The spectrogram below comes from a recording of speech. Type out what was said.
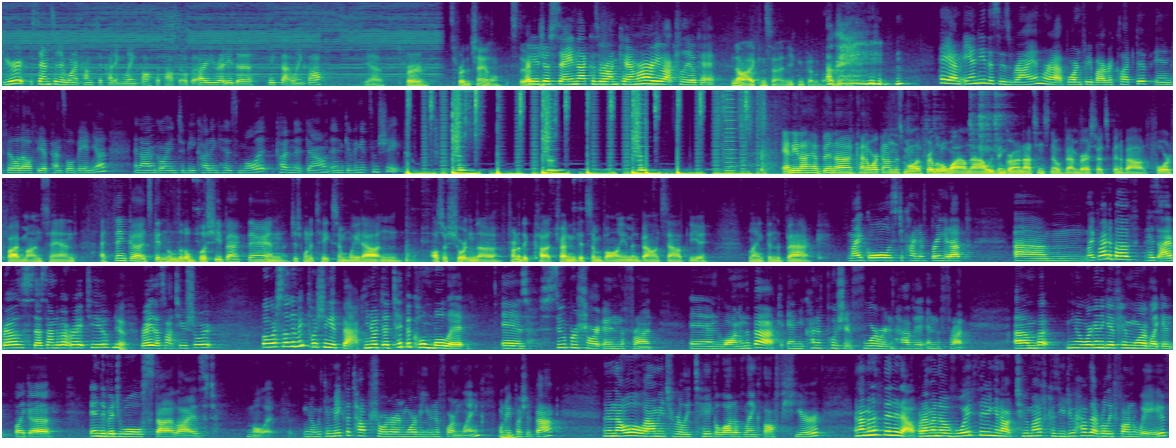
You're sensitive when it comes to cutting length off the top though, but are you ready to take that length off? Yeah, it's for it's for the channel. Let's do Are it. you just saying that because we're on camera or are you actually okay? No, I consent. You can cut it off. Okay. hey, I'm Andy. This is Ryan. We're at Born Free Barber Collective in Philadelphia, Pennsylvania. And I'm going to be cutting his mullet, cutting it down, and giving it some shape. Andy and I have been uh, kind of working on this mullet for a little while now. We've been growing it out since November, so it's been about four to five months, and I think uh, it's getting a little bushy back there, and just want to take some weight out and also shorten the front of the cut, try to get some volume and balance out the length in the back. My goal is to kind of bring it up um, like right above his eyebrows. Does that sound about right to you? Yeah. Right? That's not too short. But we're still going to be pushing it back. You know, a typical mullet is super short in the front and long in the back, and you kind of push it forward and have it in the front. Um, but you know, we're going to give him more of like an like a individual stylized mullet. You know, we can make the top shorter and more of a uniform length when we push it back, and then that will allow me to really take a lot of length off here. And I'm going to thin it out, but I'm going to avoid thinning it out too much because you do have that really fun wave.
